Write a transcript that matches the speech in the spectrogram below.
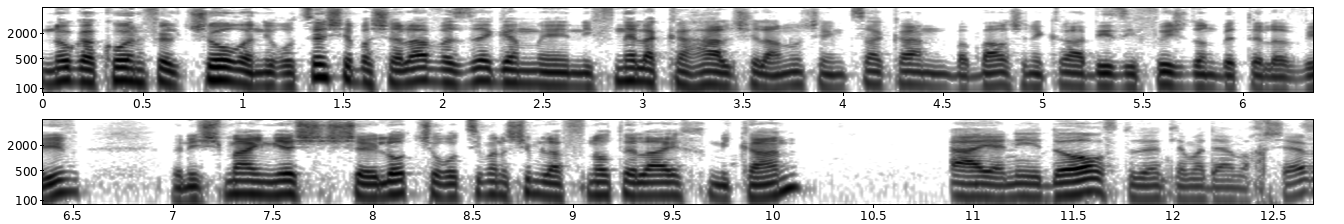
נוגה כהנפלד שור, אני רוצה שבשלב הזה גם אה, נפנה לקהל שלנו שנמצא כאן בבר שנקרא דיזי פרישדון בתל אביב ונשמע אם יש שאלות שרוצים אנשים להפנות אלייך מכאן. היי, אני דור, סטודנט למדעי המחשב.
